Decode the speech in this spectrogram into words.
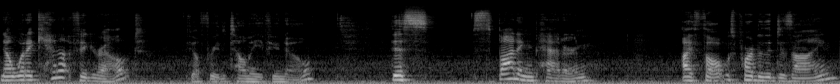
Now, what I cannot figure out, feel free to tell me if you know, this spotting pattern I thought was part of the design.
